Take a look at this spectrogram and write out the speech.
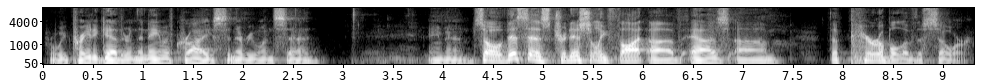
For we pray together in the name of Christ, and everyone said, Amen. So this is traditionally thought of as um, the parable of the sower.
